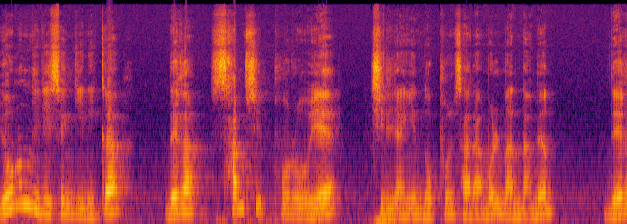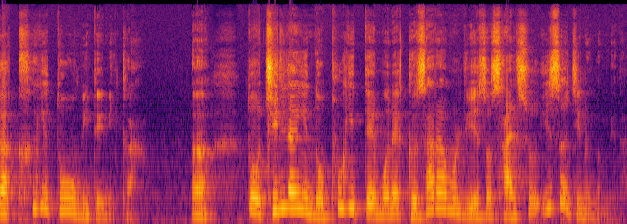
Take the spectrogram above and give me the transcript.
요런 일이 생기니까 내가 30%의 질량이 높은 사람을 만나면 내가 크게 도움이 되니까 어, 또 질량이 높기 때문에 그 사람을 위해서 살 수 있어지는 겁니다.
